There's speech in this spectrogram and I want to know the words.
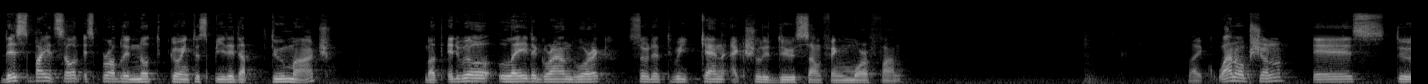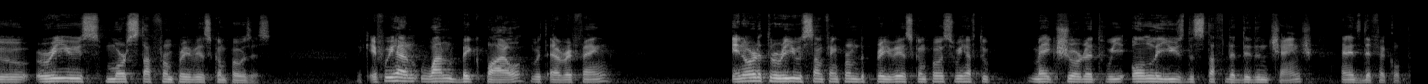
this by itself is probably not going to speed it up too much, but it will lay the groundwork so that we can actually do something more fun. Like one option is to reuse more stuff from previous composes. Like if we have one big pile with everything, in order to reuse something from the previous compose, we have to make sure that we only use the stuff that didn't change, and it's difficult.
